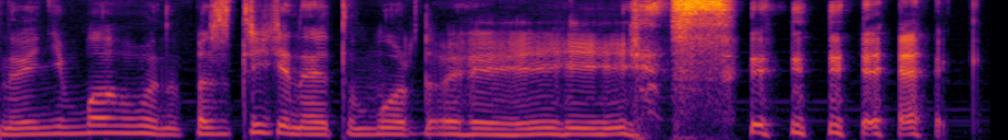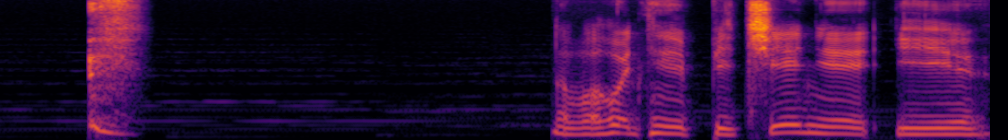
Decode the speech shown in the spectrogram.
ну я не могу, ну посмотрите на эту морду. Новогоднее печенье и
